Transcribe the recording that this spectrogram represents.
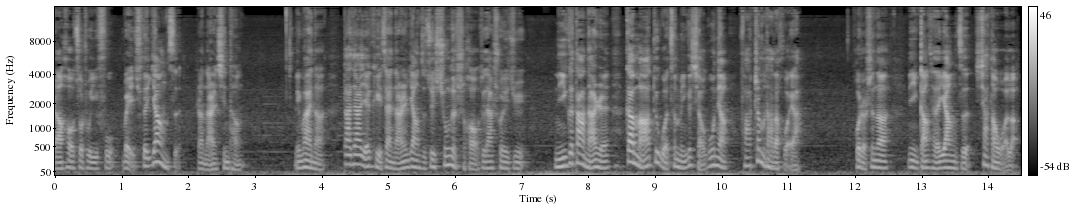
然后做出一副委屈的样子，让男人心疼。另外呢，大家也可以在男人样子最凶的时候，对他说一句：“你一个大男人，干嘛对我这么一个小姑娘发这么大的火呀？”或者是呢，你刚才的样子吓到我了，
